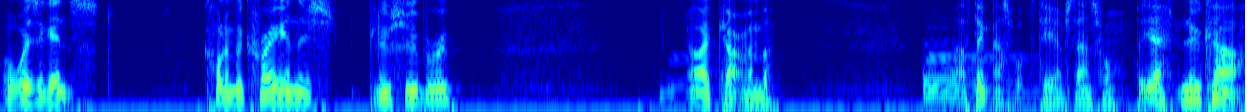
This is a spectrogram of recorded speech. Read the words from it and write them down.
Always against Colin McRae in this blue Subaru? I can't remember. I think that's what the TM stands for. But yeah, new car.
